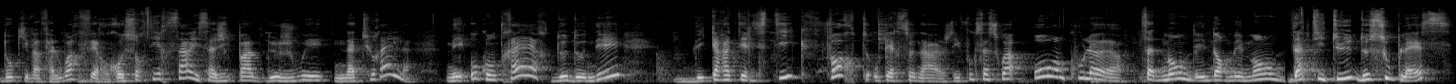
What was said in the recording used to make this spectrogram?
Donc il va falloir faire ressortir ça. Il ne s'agit pas de jouer naturel, mais au contraire de donner des caractéristiques fortes au personnage. Il faut que ça soit haut en couleur. Ça demande énormément d'aptitude, de souplesse,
